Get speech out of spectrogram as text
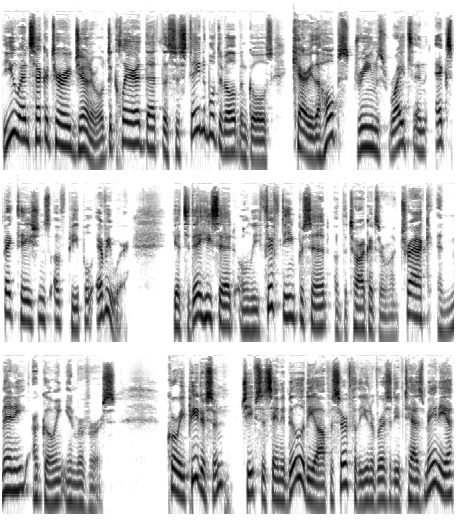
the UN Secretary General declared that the Sustainable Development Goals carry the hopes, dreams, rights, and expectations of people everywhere. Yet today he said only 15% of the targets are on track and many are going in reverse. Corey Peterson, Chief Sustainability Officer for the University of Tasmania,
